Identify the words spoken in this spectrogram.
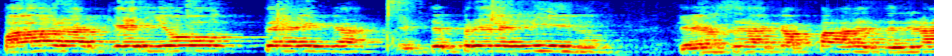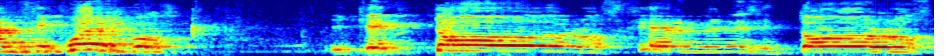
para que yo tenga, esté prevenido, que yo sea capaz de tener anticuerpos y que todos los gérmenes y todos los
